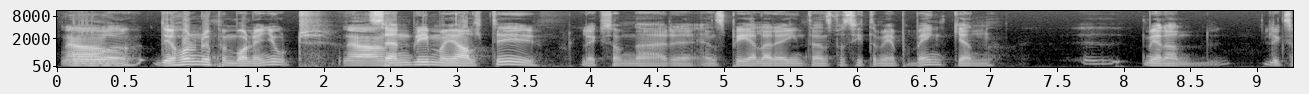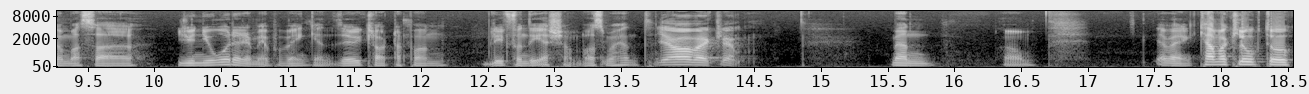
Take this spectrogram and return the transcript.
Ja. Och det har hon uppenbarligen gjort. Ja, Sen blir man ju alltid liksom när en spelare inte ens får sitta med på bänken medan liksom massa juniorer är med på bänken. Det är ju klart att man blir fundersam vad som har hänt. ja, verkligen. Men, ja. Jag vet inte, kan vara klokt att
